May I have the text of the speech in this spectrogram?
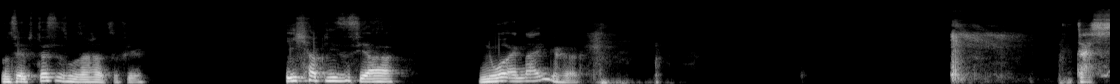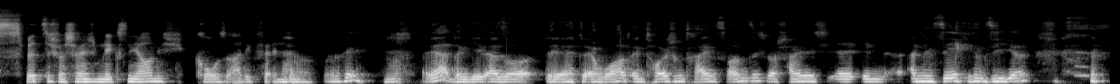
Und selbst das ist mir Sascha zu viel. Ich habe dieses Jahr nur ein Nein gehört. Das wird sich wahrscheinlich im nächsten Jahr auch nicht großartig verändern. Ja, okay. Ja. Ja, dann geht also der, der Award Enttäuschung 23 wahrscheinlich äh, in, an den Seriensieger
